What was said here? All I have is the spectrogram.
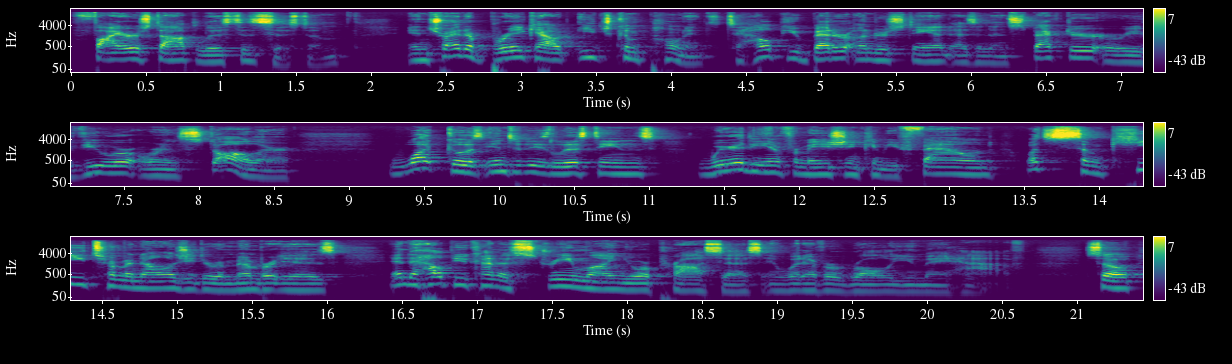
fire stop listed system and try to break out each component to help you better understand as an inspector or reviewer or installer what goes into these listings, where the information can be found, what some key terminology to remember is, and to help you kind of streamline your process in whatever role you may have. So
